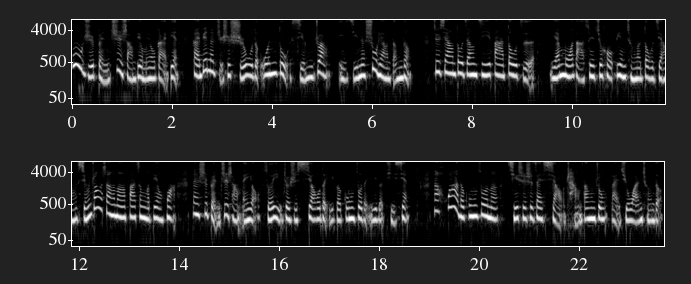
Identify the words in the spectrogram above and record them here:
物质本质上并没有改变，改变的只是食物的温度、形状以及呢数量等等。就像豆浆机把豆子研磨打碎之后变成了豆浆，形状上呢发生了变化，但是本质上没有，所以这是消的一个工作的一个体现。那化的工作呢，其实是在小肠当中来去完成的，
